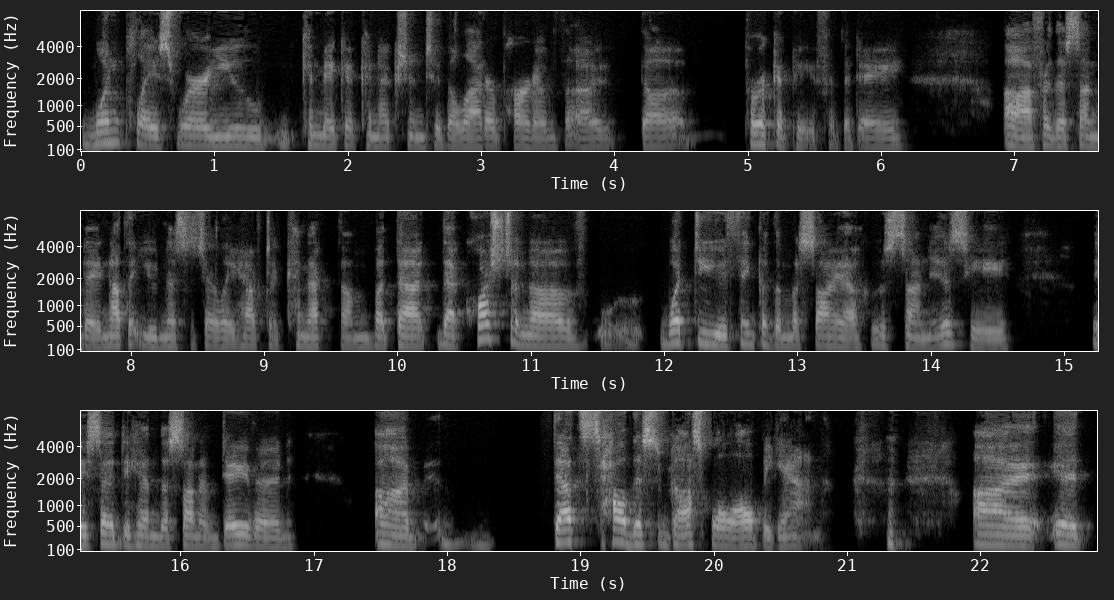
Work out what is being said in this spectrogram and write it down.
one place where you can make a connection to the latter part of the, the pericope for the day, uh, for the Sunday. Not that you necessarily have to connect them, but that, that question of what do you think of the Messiah? Whose son is he? They said to him, the son of David. Uh, that's how this gospel all began. uh, it,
